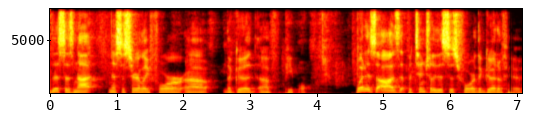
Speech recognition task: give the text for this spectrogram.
this is not necessarily for uh, the good of people? What is the odds that potentially this is for the good of who?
